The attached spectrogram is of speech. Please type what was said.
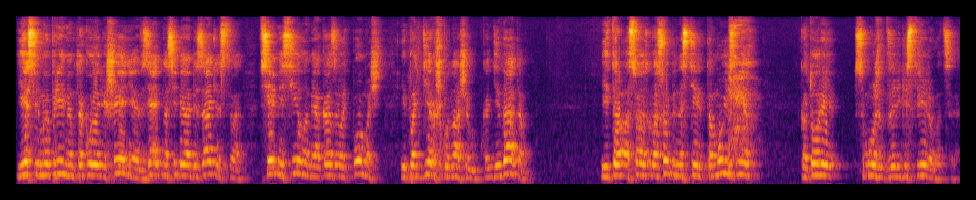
если мы примем такое решение, взять на себя обязательство всеми силами оказывать помощь и поддержку нашим кандидатам, и в особенности тому из них, который сможет зарегистрироваться.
